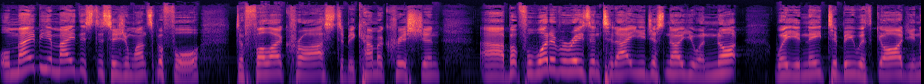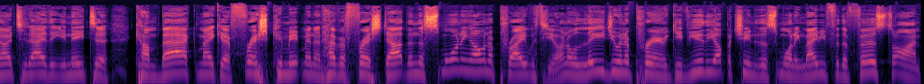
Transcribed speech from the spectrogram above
or maybe you made this decision once before to follow Christ, to become a Christian, uh, but for whatever reason today you just know you are not where you need to be with God, you know today that you need to come back, make a fresh commitment, and have a fresh start, then this morning I want to pray with you. I want to lead you in a prayer and give you the opportunity this morning, maybe for the first time,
